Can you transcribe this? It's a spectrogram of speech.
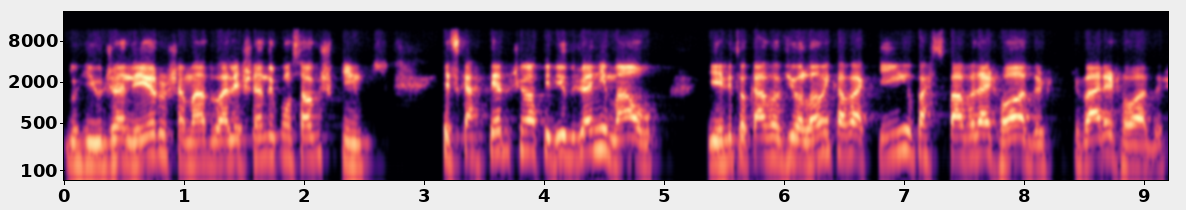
do Rio de Janeiro chamado Alexandre Gonçalves Pintos. Esse carteiro tinha o um apelido de Animal e ele tocava violão e cavaquinho participava das rodas, de várias rodas.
